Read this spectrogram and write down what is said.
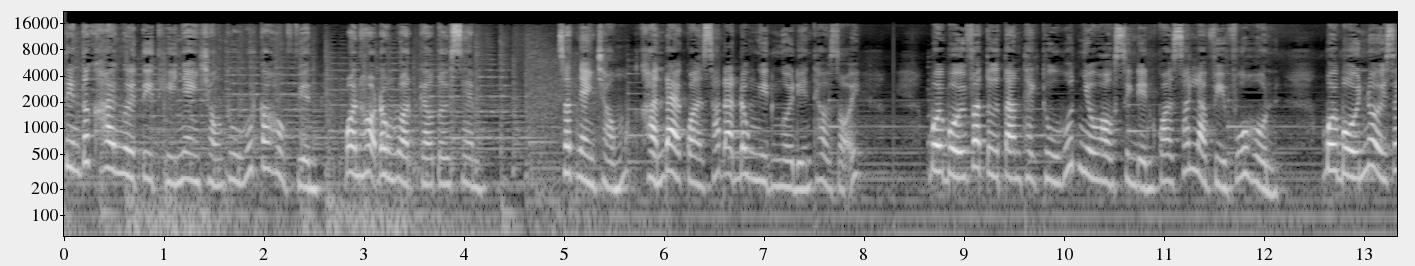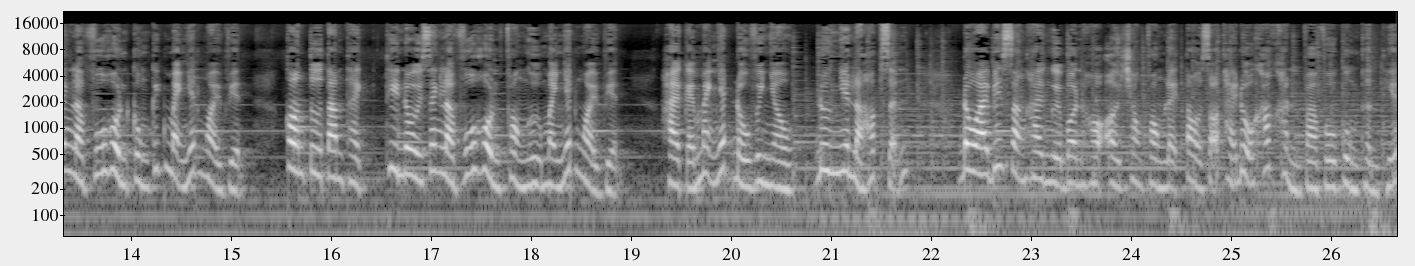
Tin tức hai người tỷ thí nhanh chóng thu hút các học viên, bọn họ đồng loạt kéo tới xem. Rất nhanh chóng, khán đài quan sát đã đông nghịt người đến theo dõi. Bồi bối và từ Tam Thạch thu hút nhiều học sinh đến quan sát là vì vũ hồn. Bồi bối nổi danh là vũ hồn công kích mạnh nhất ngoài viện, còn từ Tam Thạch thì nổi danh là vũ hồn phòng ngự mạnh nhất ngoài viện. Hai cái mạnh nhất đấu với nhau đương nhiên là hấp dẫn. Đâu ai biết rằng hai người bọn họ ở trong phòng lại tỏ rõ thái độ khác hẳn và vô cùng thân thiết.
